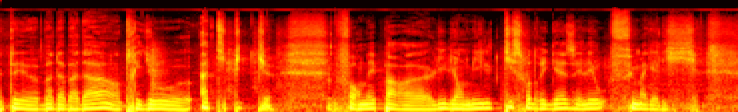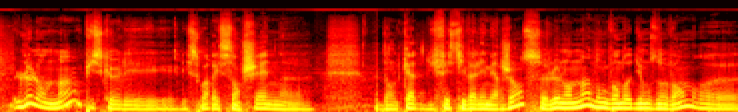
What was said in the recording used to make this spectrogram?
C'était Badabada, un trio atypique formé par Lilian Mill, Tis Rodriguez et Léo Fumagalli. Le lendemain, puisque les, soirées s'enchaînent dans le cadre du festival Émergence. Le lendemain, donc vendredi 11 novembre, euh,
